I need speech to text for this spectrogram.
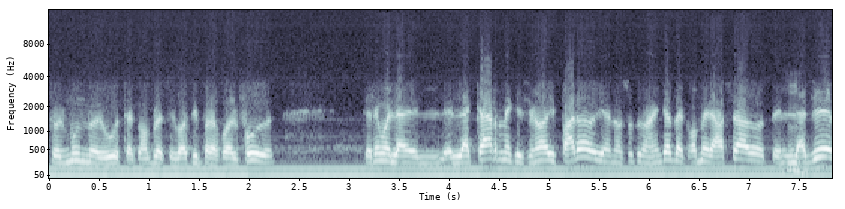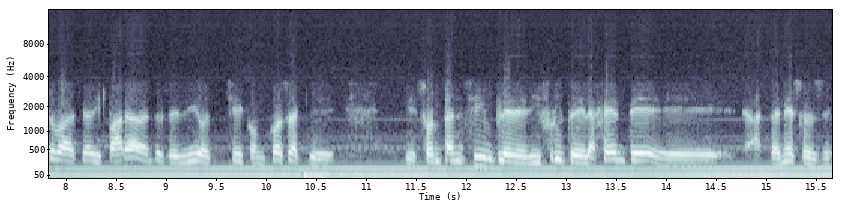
todo el mundo le gusta comprarse el botín para jugar al fútbol. Tenemos la, el- la carne que se nos ha disparado y a nosotros nos encanta comer asado, ten- la hierba se ha disparado, entonces digo, che, con cosas que, que son tan simples de disfrute de la gente, eh, hasta en eso se,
